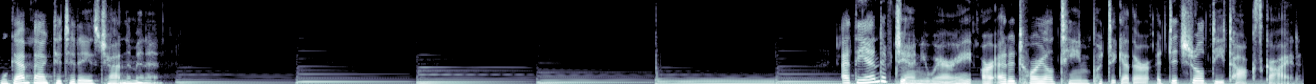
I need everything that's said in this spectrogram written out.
We'll get back to today's chat in a minute. At the end of January, our editorial team put together a digital detox guide.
